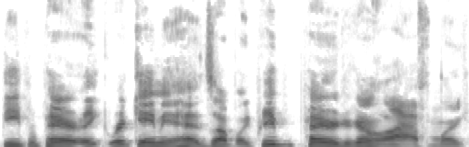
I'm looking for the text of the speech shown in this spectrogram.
be prepared. Like Rick gave me a heads up. Like, be prepared. You're gonna laugh. I'm like,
